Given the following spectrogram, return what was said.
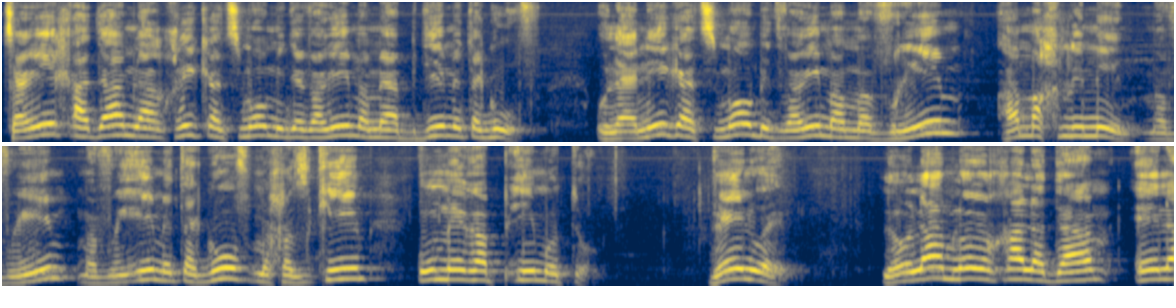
צריך אדם להרחיק עצמו מדברים המאבדים את הגוף, ולהנהיג עצמו בדברים המבראים המחלימים. מבריאים, מבריאים את הגוף, מחזקים ומרפאים אותו. ואלו הם, לעולם לא יאכל אדם אלא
